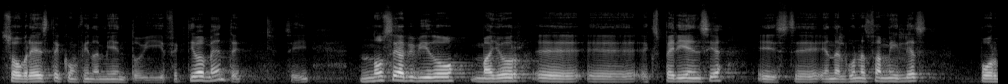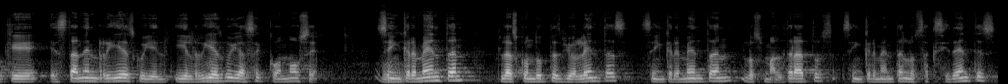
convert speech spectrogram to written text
sobre este confinamiento y efectivamente, ¿sí? No se ha vivido mayor experiencia este, en algunas familias porque están en riesgo y el, y el riesgo ya se conoce. Se incrementan las conductas violentas, se incrementan los maltratos, se incrementan los accidentes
